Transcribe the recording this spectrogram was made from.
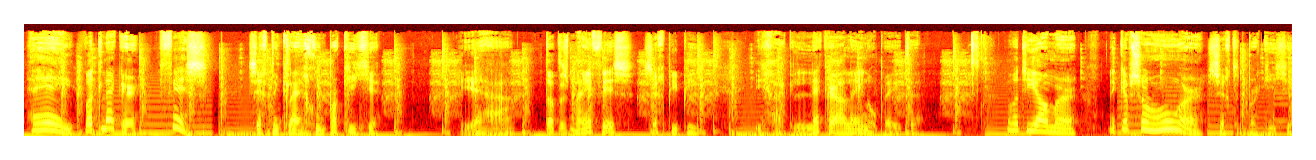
Hé, hey, wat lekker, vis, zegt een klein groen parkietje. Ja, dat is mijn vis, zegt Pipi. Die ga ik lekker alleen opeten. Wat jammer, ik heb zo'n honger, zegt het parkietje.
